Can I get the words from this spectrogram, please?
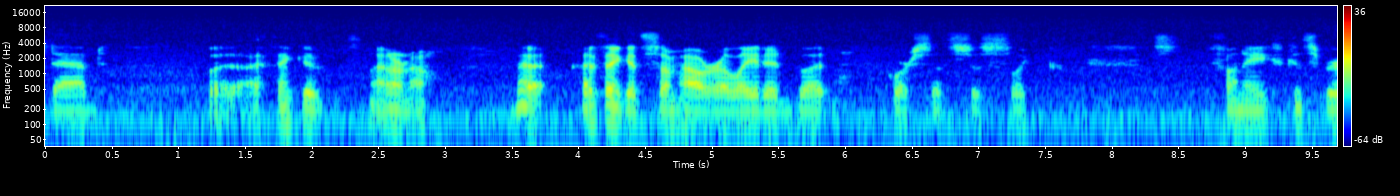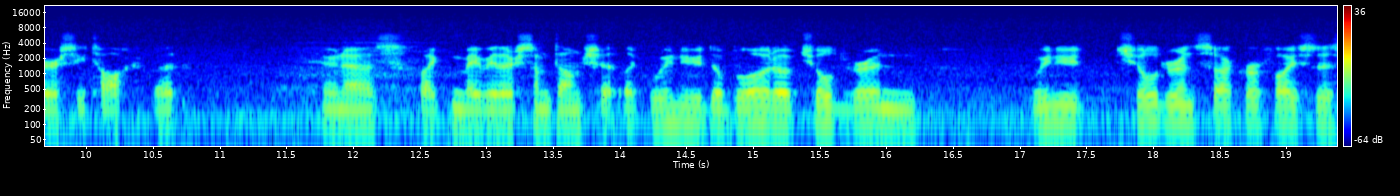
stabbed. But I think it I don't know. I, think it's somehow related, but of course that's just like funny conspiracy talk, but who knows? Like maybe there's some dumb shit like we need the blood of children. We need children sacrifices.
